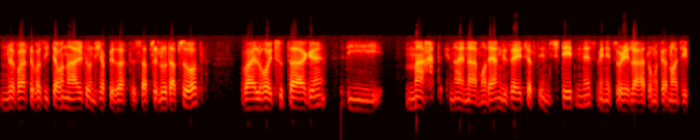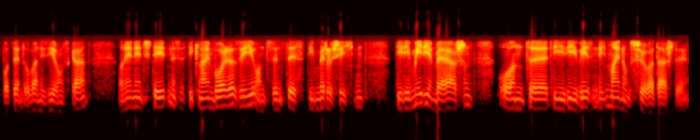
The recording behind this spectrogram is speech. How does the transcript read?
Und er fragte, was ich davon halte, und ich habe gesagt, das ist absolut absurd, weil heutzutage die Macht in einer modernen Gesellschaft in Städten ist. Venezuela hat ungefähr 90 Prozent Urbanisierungsgrad. Und in den Städten ist es die Kleinbourgeoisie und sind es die Mittelschichten, die die Medien beherrschen und äh, die die wesentlichen Meinungsführer darstellen.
